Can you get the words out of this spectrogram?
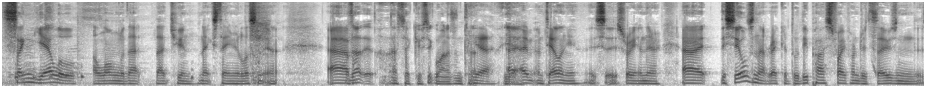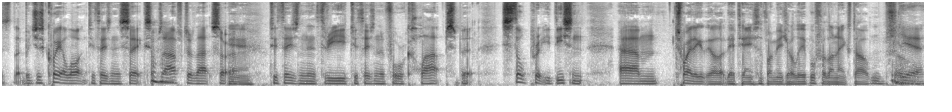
Sing "Yellow" along with that that tune next time you're listening to it. Um, that that's the acoustic one, isn't it? Yeah, I, I'm, I'm telling you, it's it's right in there. Uh, the sales in that record, though, they passed five hundred thousand, which is quite a lot in two thousand and six. It was Mhm. after that sort of yeah. two thousand and three, two thousand and four collapse, but still pretty decent. Um, That's why they get the, the attention of a major label for their next album. So. Yeah,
